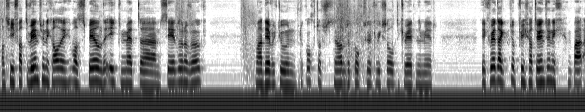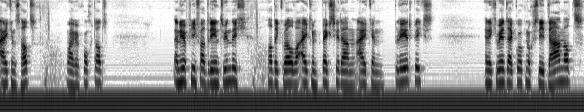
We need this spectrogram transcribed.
Want FIFA 22 had, was, speelde ik met Seedorf ook. Maar die heb ik toen verkocht of snel verkocht, gewisseld, ik weet het niet meer. Ik weet dat ik op FIFA 22 een paar icons had, maar gekocht had. En nu op FIFA 23 had ik wel wat icon packs gedaan en icon player picks. En ik weet dat ik ook nog Zidane had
